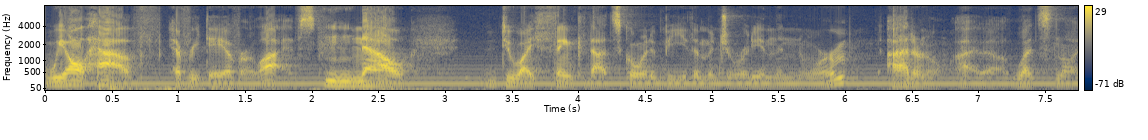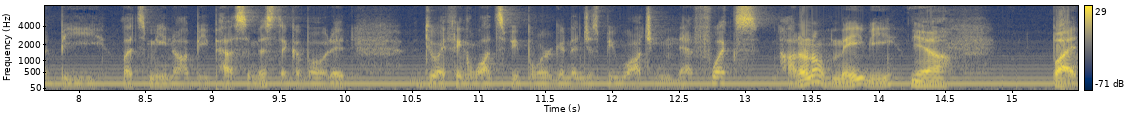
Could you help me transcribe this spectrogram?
we all have every day of our lives. Now, do I think that's going to be the majority and the norm? I don't know. I, uh, let's not be. Let's me not be pessimistic about it. Do I think lots of people are going to just be watching Netflix? I don't know. Maybe, Yeah. but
